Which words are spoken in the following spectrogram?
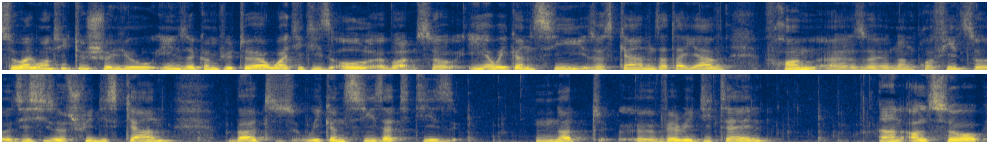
So I wanted to show you in the computer what it is all about. So here we can see the scan that I have from uh, the non-profit. So this is a 3D scan, but we can see that it is not uh, very detailed. And also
